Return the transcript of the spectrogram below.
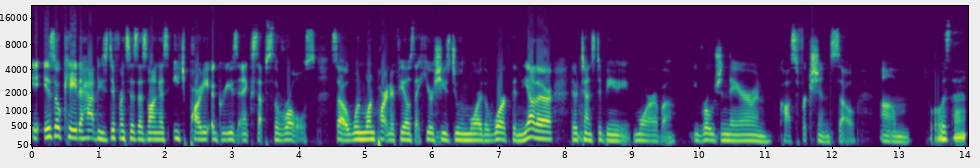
It is okay to have these differences as long as each party agrees and accepts the roles. So when one partner feels that he or she's doing more of the work than the other, there tends to be more of a erosion there and cause friction. So um, What was that?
